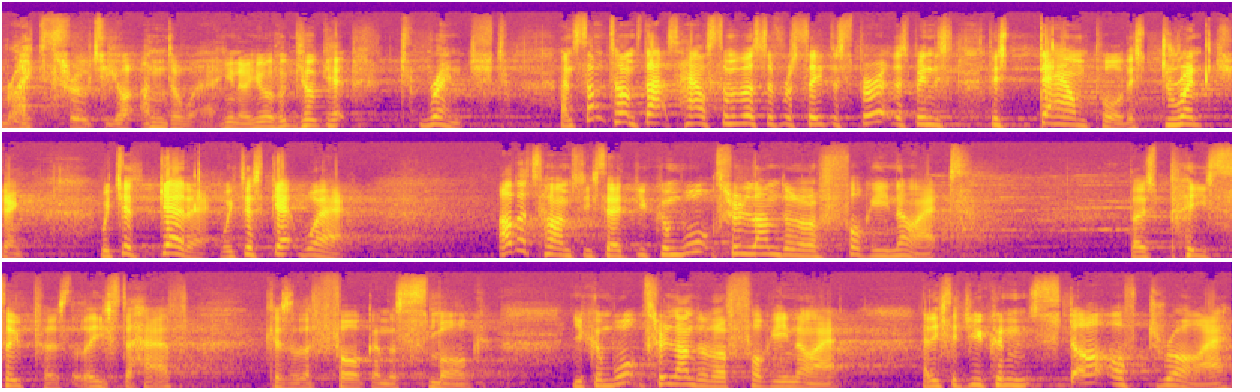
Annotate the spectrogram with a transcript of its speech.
right through to your underwear. You know, you'll, you'll get drenched. And sometimes that's how some of us have received the Spirit. There's been this, this downpour, this drenching. We just get it, we just get wet. Other times, he said, you can walk through London on a foggy night, those pea soupers that they used to have because of the fog and the smog. You can walk through London on a foggy night, and he said, you can start off dry,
